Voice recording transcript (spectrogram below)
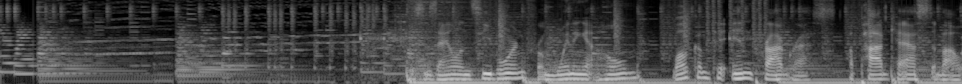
This is Alan Seaborn from Winning at Home. Welcome to In Progress, a podcast about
